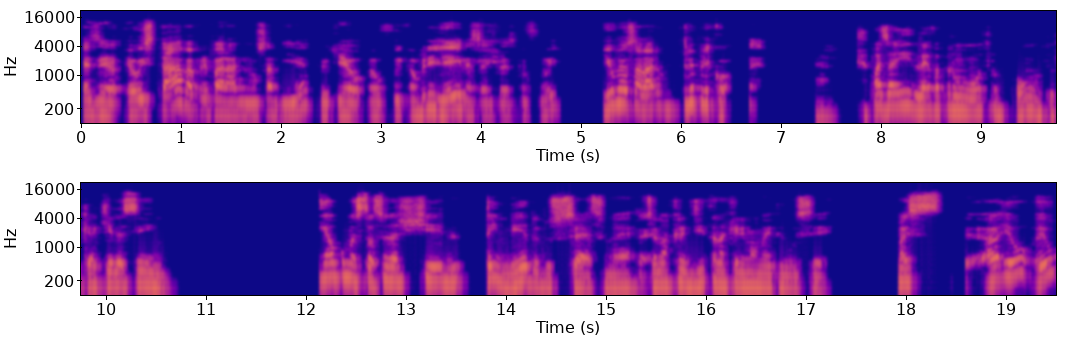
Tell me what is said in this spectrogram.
quer dizer, eu estava preparado e não sabia, porque eu, eu, fui, eu brilhei nessa empresa que eu fui, e o meu salário triplicou, né? Mas aí leva para um outro ponto, que é aquele assim, em algumas situações a gente tem medo do sucesso, né? É. Você não acredita naquele momento em você. Mas ah, eu, eu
